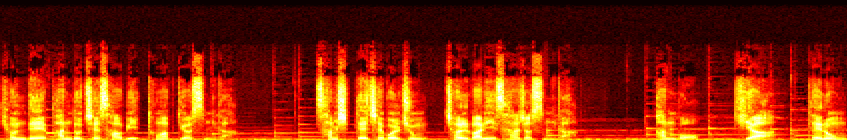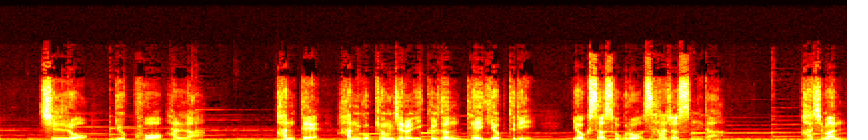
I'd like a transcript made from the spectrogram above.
현대의 반도체 사업이 통합되었습니다. 30대 재벌 중 절반이 사라졌습니다. 한보, 기아, 대농, 진로, 뉴코어, 한라. 한때 한국 경제를 이끌던 대기업들이 역사 속으로 사라졌습니다. 하지만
